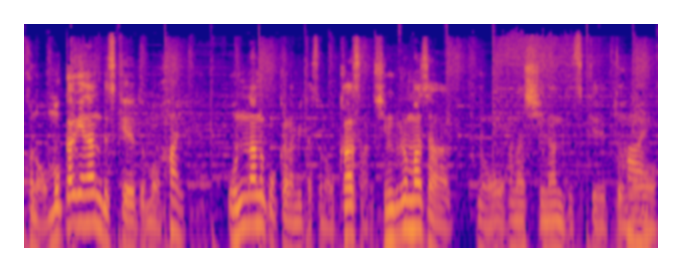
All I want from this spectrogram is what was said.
この面影なんですけれどもはい女の子から見たそのお母さんシングルマザーのお話なんですけれども、はい。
